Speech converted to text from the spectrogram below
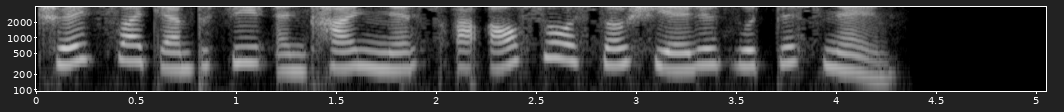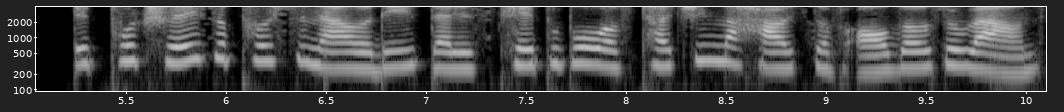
Traits like empathy and kindness are also associated with this name. It portrays a personality that is capable of touching the hearts of all those around,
